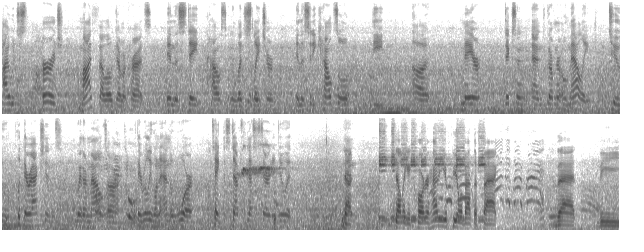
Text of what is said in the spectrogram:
I would just urge my fellow Democrats in the state house, in the legislature, in the city council, the uh, mayor Dixon and Governor O'Malley to put their actions where their mouths are. If they really want to end the war, take the steps necessary to do it. Now, Delegate Carter, how do you feel about the fact that the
